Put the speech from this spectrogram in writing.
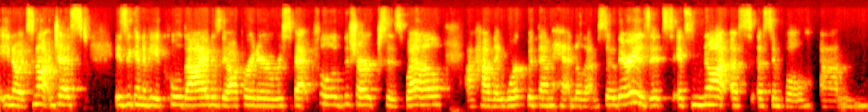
you know, it's not just is it going to be a cool dive? Is the operator respectful of the sharks as well? Uh, how they work with them, handle them. So there is, it's it's not a, a simple um,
